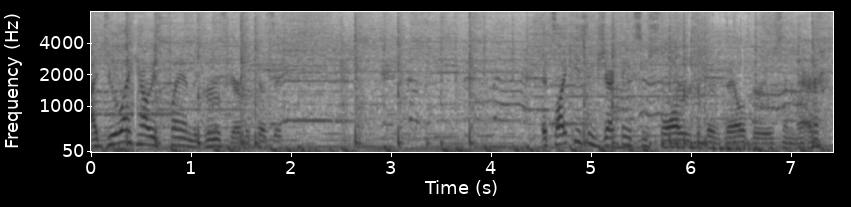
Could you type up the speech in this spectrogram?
I do like how he's playing the groove here because it it's like he's injecting some Slaughter to Prevail grooves in there.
